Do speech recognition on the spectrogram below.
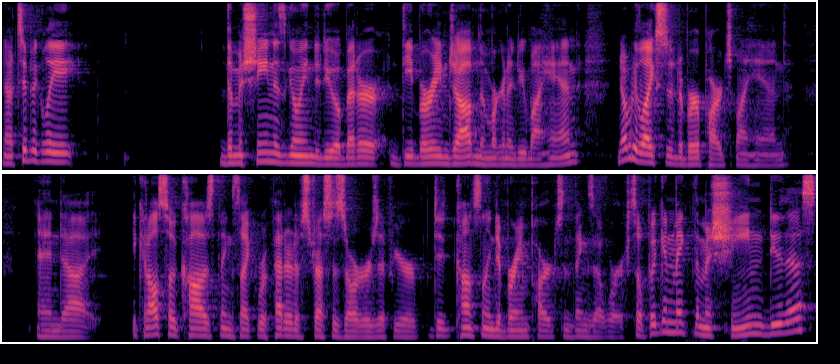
Now typically the machine is going to do a better deburring job than we're going to do by hand nobody likes to deburr parts by hand. And uh, it can also cause things like repetitive stress disorders if you're constantly deburring parts and things at work. So if we can make the machine do this,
